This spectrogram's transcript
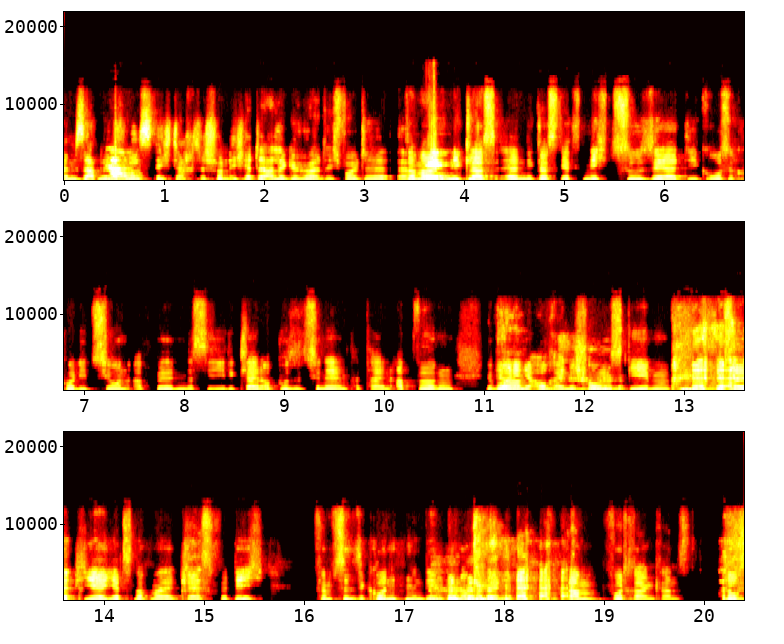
im Sappelfluss. Ja. Ich dachte schon, ich hätte alle gehört. Ich wollte. Ähm, Sag mal, hey. Niklas, äh, Niklas, jetzt nicht zu sehr die große Koalition abbilden, dass sie die kleinen oppositionellen Parteien abwürgen. Wir wollen ja. ihnen ja auch eine Chance geben. deshalb hier jetzt nochmal, Jess, für dich 15 Sekunden, in denen du nochmal dein Programm vortragen kannst. Los.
